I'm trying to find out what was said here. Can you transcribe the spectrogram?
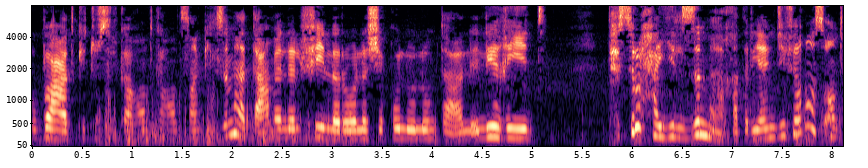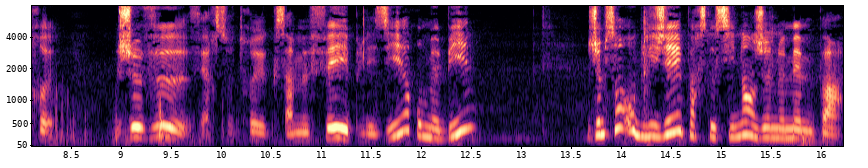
وبعد كي توصل 40 45 يلزمها تعمل الفيلر ولا شي يقولوا له نتاع لي غيد تحس روحها يلزمها خاطر يا une différence entre je veux faire ce truc ça me fait plaisir ou me بين je me sens obligée parce que sinon je ne m'aime pas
